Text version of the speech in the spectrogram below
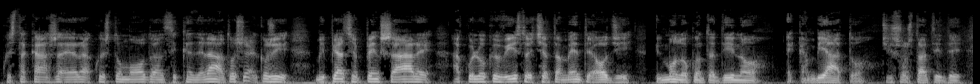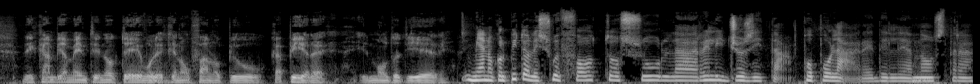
questa casa era a questo modo anziché nell'altro, cioè così mi piace pensare a quello che ho visto e certamente oggi il mondo contadino è cambiato, ci sono stati dei, dei, cambiamenti notevoli che non fanno più capire il mondo di ieri. Mi hanno colpito le sue foto sulla religiosità popolare della mm. nostra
